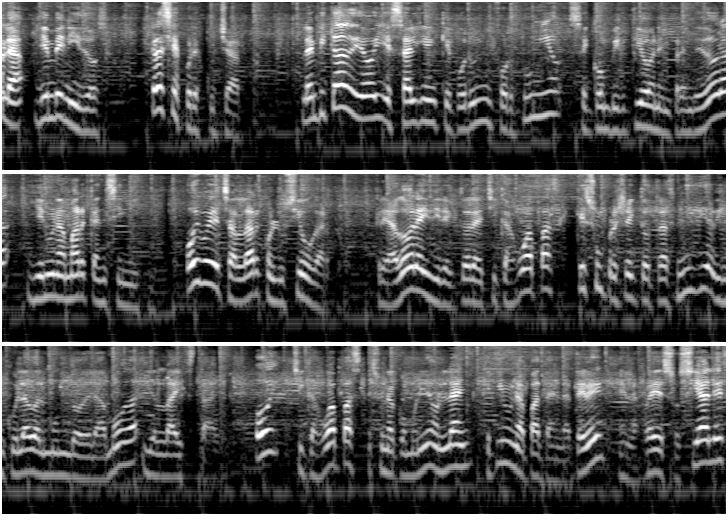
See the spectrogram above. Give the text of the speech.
Hola, bienvenidos. Gracias por escuchar. La invitada de hoy es alguien que por un infortunio se convirtió en emprendedora y en una marca en sí misma. Hoy voy a charlar con Lucía Ugarte, creadora y directora de Chicas Guapas, que es un proyecto transmedia vinculado al mundo de la moda y el lifestyle. Hoy, Chicas Guapas es una comunidad online que tiene una pata en la TV, en las redes sociales,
